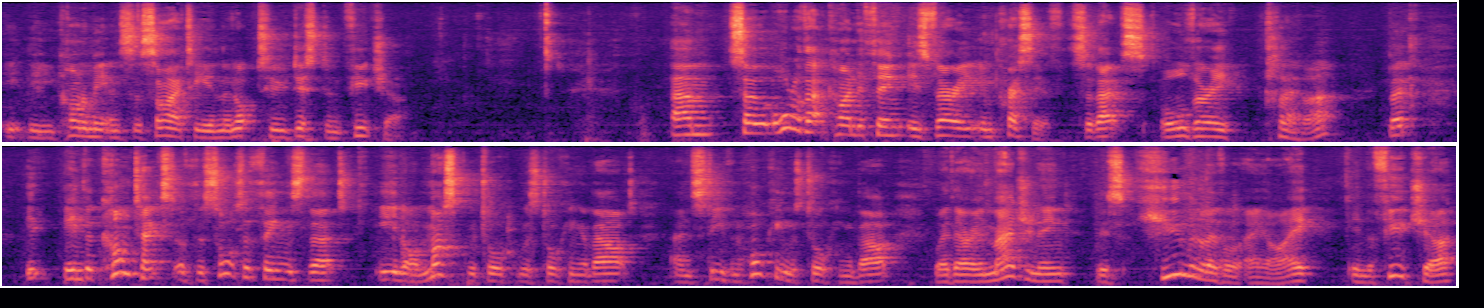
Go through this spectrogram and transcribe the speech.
the economy and society in the not too distant future. Um, so all of that kind of thing is very impressive. So that's all very clever. But it, in the context of the sorts of things that Elon Musk talk, was talking about and Stephen Hawking was talking about, where they're imagining this human level AI in the future,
